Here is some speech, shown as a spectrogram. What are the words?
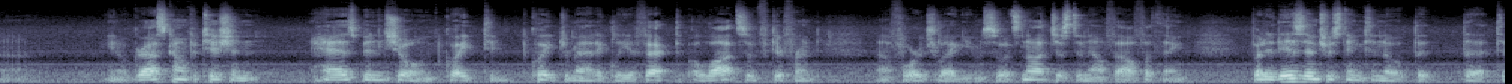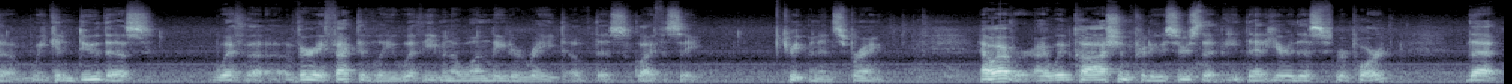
Uh, you know, grass competition has been shown quite to quite dramatically affect lots of different uh, forage legumes. So it's not just an alfalfa thing. But it is interesting to note that, that uh, we can do this with uh, very effectively with even a one liter rate of this glyphosate treatment in spring. However, I would caution producers that, that hear this report that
